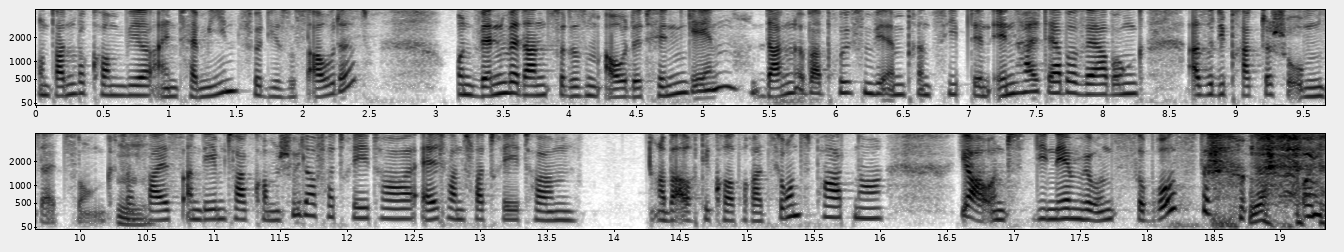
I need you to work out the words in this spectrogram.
und dann bekommen wir einen Termin für dieses Audit. Und wenn wir dann zu diesem Audit hingehen, dann überprüfen wir im Prinzip den Inhalt der Bewerbung, also die praktische Umsetzung. Das mhm. heißt, an dem Tag kommen Schülervertreter, Elternvertreter, aber auch die Kooperationspartner Ja, und die nehmen wir uns zur Brust. und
